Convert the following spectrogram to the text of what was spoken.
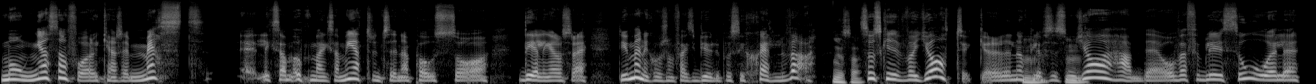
många som får kanske mest liksom uppmärksamhet runt sina posts och delningar och sådär. Det är ju människor som faktiskt bjuder på sig själva. Som skriver vad jag tycker eller en upplevelse som mm. jag hade och varför blir det så? Eller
